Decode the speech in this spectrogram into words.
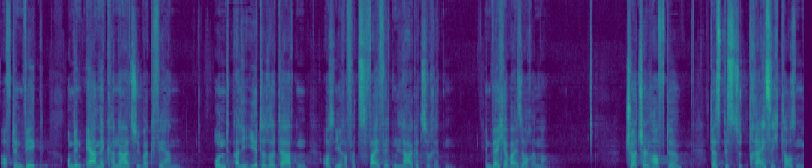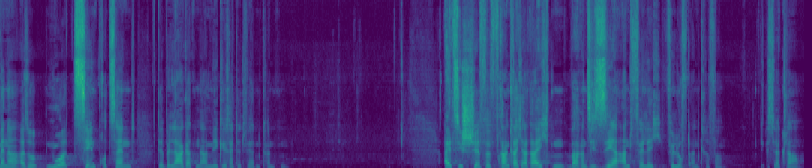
auf den Weg, um den Ärmelkanal zu überqueren und alliierte Soldaten aus ihrer verzweifelten Lage zu retten, in welcher Weise auch immer. Churchill hoffte, dass bis zu 30.000 Männer, also nur 10 Prozent der belagerten Armee gerettet werden könnten. Als die Schiffe Frankreich erreichten, waren sie sehr anfällig für Luftangriffe. Ist ja klar.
